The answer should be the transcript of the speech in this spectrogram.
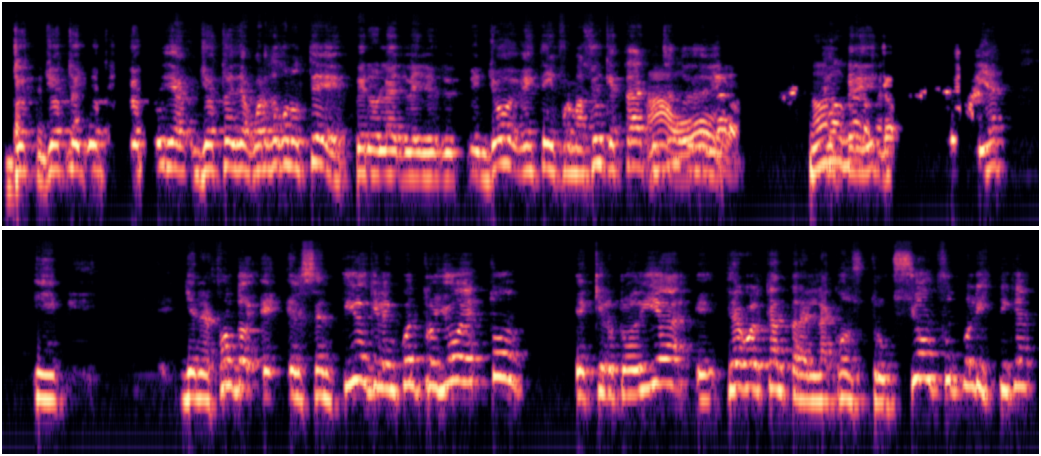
Yo, estoy, de acuerdo con ustedes, pero yo, esta información que escuchando. Ah, no, no, claro, y, y en el fondo, eh, el sentido que le encuentro yo a esto es que el otro día eh, Thiago Alcántara en la construcción futbolística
